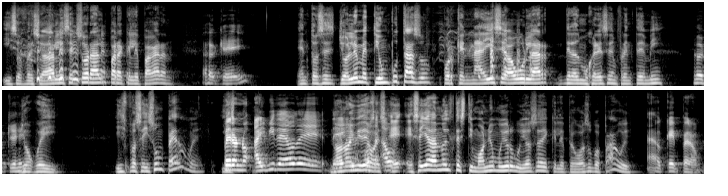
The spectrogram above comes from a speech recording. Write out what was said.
y se ofreció a darle sexo oral para que le pagaran. Ok. Entonces yo le metí un putazo porque nadie se va a burlar de las mujeres enfrente de mí. Ok. Yo, güey. Y pues se hizo un pedo, güey. Pero no, hay video de. de No, no hay video. O sea, es, ah, e- es ella dando el testimonio muy orgullosa de que le pegó a su papá, güey. Ah, ok, pero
